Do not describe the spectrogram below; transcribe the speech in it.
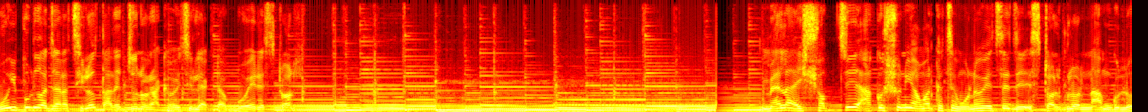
বই পড়ুয়া যারা ছিল, তাদের জন্য রাখা হয়েছিল একটা বইয়ের স্টল। মেলায় সবচেয়ে আকর্ষণীয় আমার কাছে মনে হয়েছে যে স্টলগুলোর নামগুলো,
